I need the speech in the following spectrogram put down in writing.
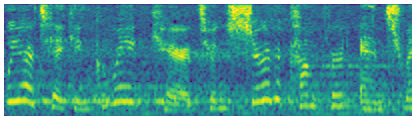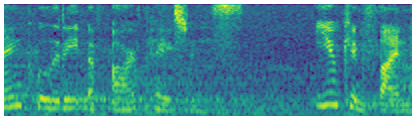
we are taking great care to ensure the comfort and tranquility of our patients. You can find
